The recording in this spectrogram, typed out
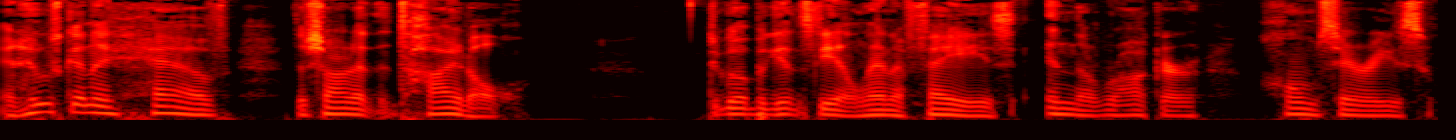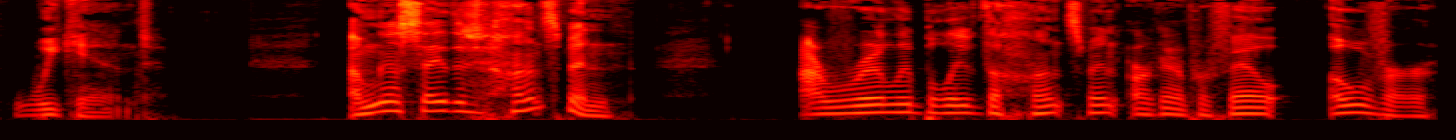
And who's going to have the shot at the title to go up against the Atlanta FaZe in the ROKKR Home Series weekend? I'm going to say the Huntsman. I really believe the Huntsmen are going to prevail over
